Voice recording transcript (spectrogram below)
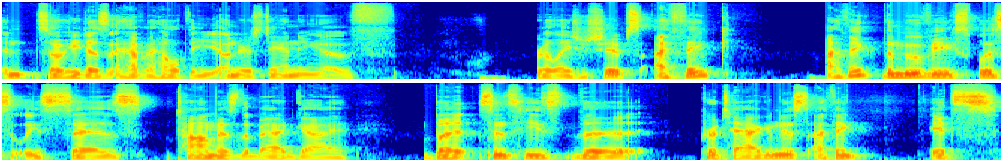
and so he doesn't have a healthy understanding of relationships. I think I think the movie explicitly says Tom is the bad guy, but since he's the protagonist, I think it's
